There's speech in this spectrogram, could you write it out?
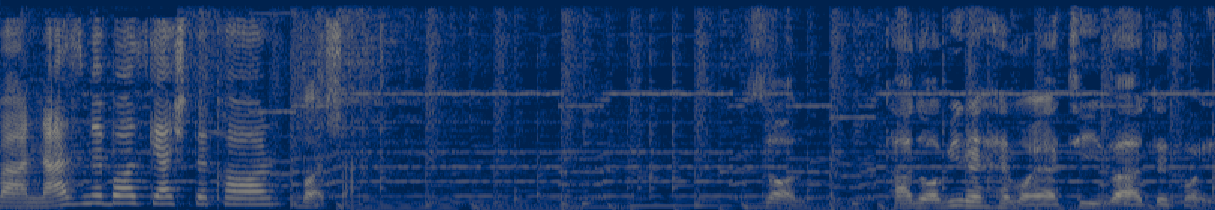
و نظم بازگشت به کار باشد. زال تدابیر حمایتی و دفاعی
